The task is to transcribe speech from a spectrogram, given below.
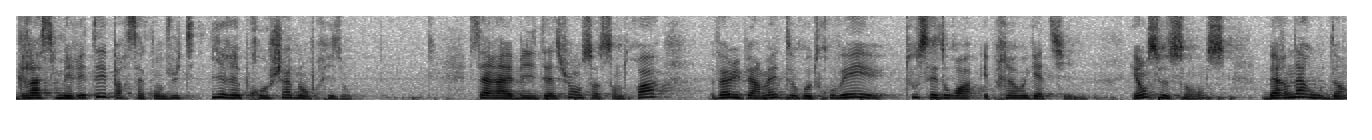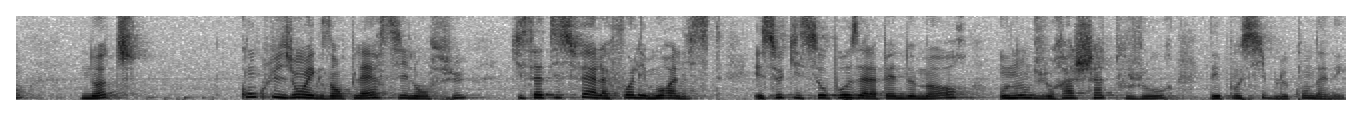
grâces méritées par sa conduite irréprochable en prison. Sa réhabilitation en 63 va lui permettre de retrouver tous ses droits et prérogatives. Et en ce sens, Bernard Houdin note Conclusion exemplaire, s'il en fut, qui satisfait à la fois les moralistes et ceux qui s'opposent à la peine de mort au nom du rachat toujours des possibles condamnés.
